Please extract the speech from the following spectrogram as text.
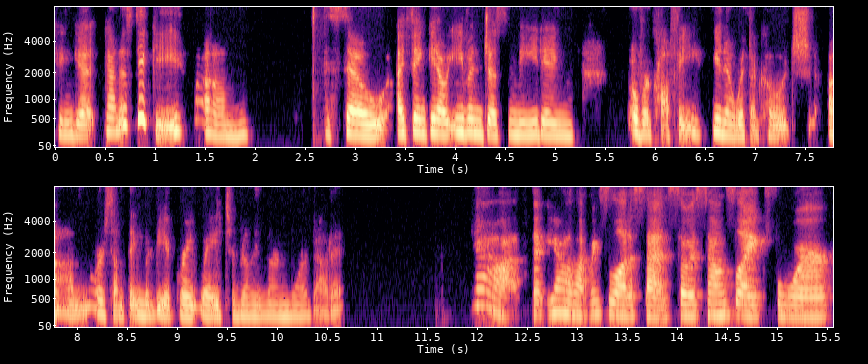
can get kind of sticky. Um, so I think, you know, even just meeting over coffee, you know, with a coach um, or something would be a great way to really learn more about it. Yeah, that yeah, that makes a lot of sense. So it sounds like for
